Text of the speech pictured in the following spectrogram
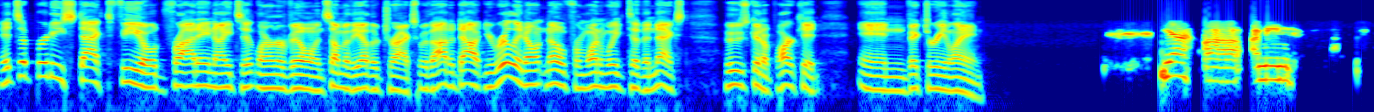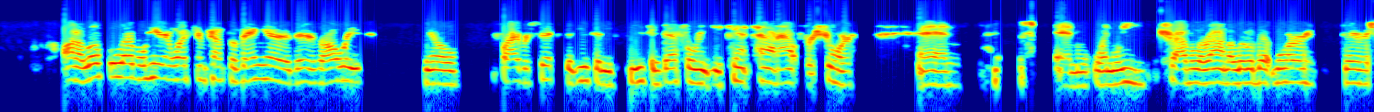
It's a pretty stacked field Friday nights at Lernerville and some of the other tracks. Without a doubt, you really don't know from one week to the next who's going to park it in Victory Lane. Yeah, uh, I mean, on a local level here in Western Pennsylvania, there's always, you know, five or six that you can you can definitely you can't count out for sure. And and when we travel around a little bit more, there's,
